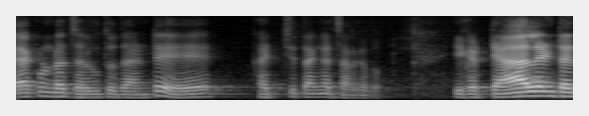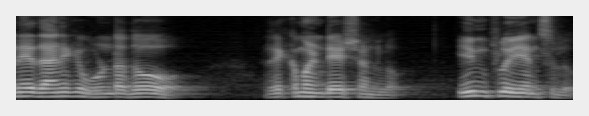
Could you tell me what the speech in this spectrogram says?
లేకుండా జరుగుతుందా అంటే ఖచ్చితంగా జరగదు. ఇక టాలెంట్ అనే దానికి ఉండదు. రికమెండేషన్లు ఇన్ఫ్లుయెన్స్లు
